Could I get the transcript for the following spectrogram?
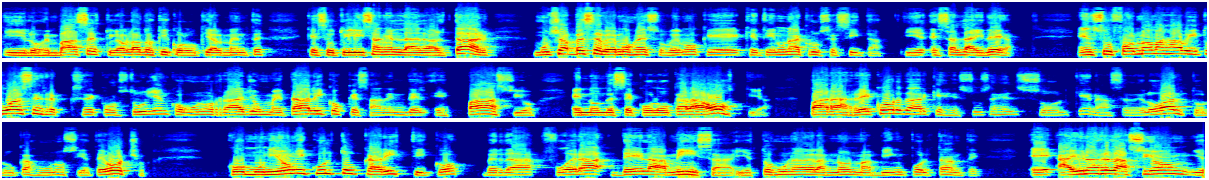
y los envases, estoy hablando aquí coloquialmente, que se utilizan en el altar. Muchas veces vemos eso, vemos que, tiene una crucecita y esa es la idea. En su forma más habitual se, se, construyen con unos rayos metálicos que salen del espacio en donde se coloca la hostia para recordar que Jesús es el sol que nace de lo alto, Lucas 1, 7, 8 comunión y culto eucarístico, ¿verdad? Fuera de la misa, y esto es una de las normas bien importantes, eh, hay una relación, y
